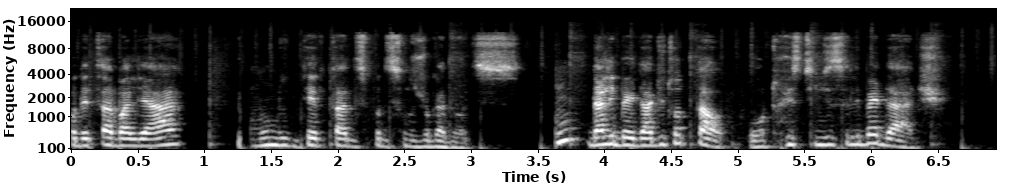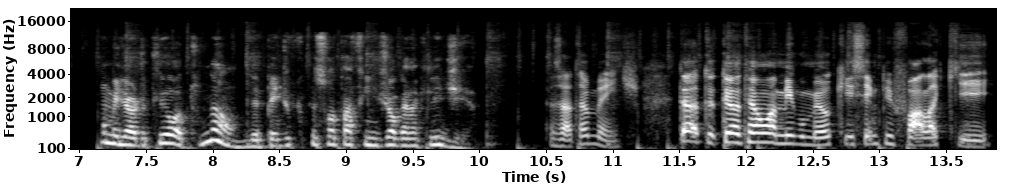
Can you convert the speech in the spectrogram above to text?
poder trabalhar, o mundo inteiro está à disposição dos jogadores. Um dá liberdade total, o outro restringe essa liberdade. Um melhor do que o outro? Não, depende do que o pessoal está afim de jogar naquele dia. Exatamente. Tem até um amigo meu que sempre fala que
